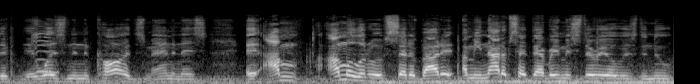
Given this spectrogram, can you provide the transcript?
it wasn't in the cards, man. And it's it, I'm I'm a little upset about it. I mean, not upset that Rey Mysterio is the new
